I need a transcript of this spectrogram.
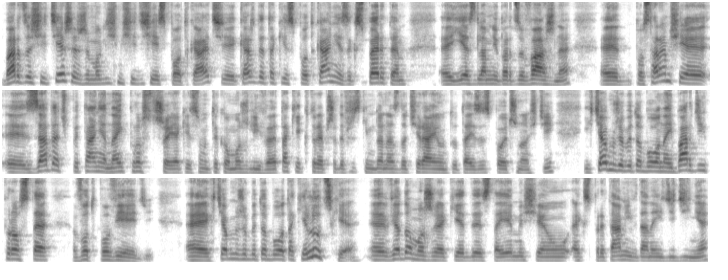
Bardzo się cieszę, że mogliśmy się dzisiaj spotkać. Każde takie spotkanie z ekspertem e, jest dla mnie bardzo ważne. E, Postaram się e, zadać pytania najprostsze, jakie są tylko możliwe, takie, które przede wszystkim do nas docierają tutaj ze społeczności i chciałbym, żeby to było najbardziej proste w odpowiedzi. Chciałbym, żeby to było takie ludzkie. Wiadomo, że kiedy stajemy się ekspertami w danej dziedzinie,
